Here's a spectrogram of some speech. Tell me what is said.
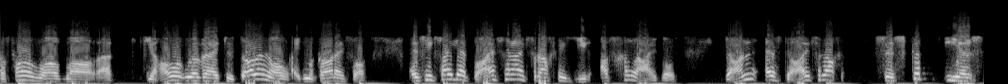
geval waar waar uh, die hoë owerheid totaal en al uitmekaar. Is die feit dat baie van daai vragte hier afgelaai word, dan is daai vrag se skip eers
